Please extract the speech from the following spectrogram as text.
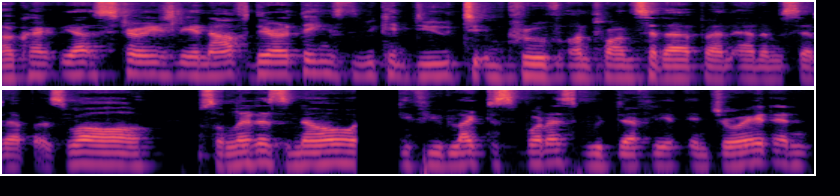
Okay. Yeah. Strangely enough, there are things that we can do to improve Antoine's setup and Adam's setup as well. So let us know if you'd like to support us. We'd definitely enjoy it. And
